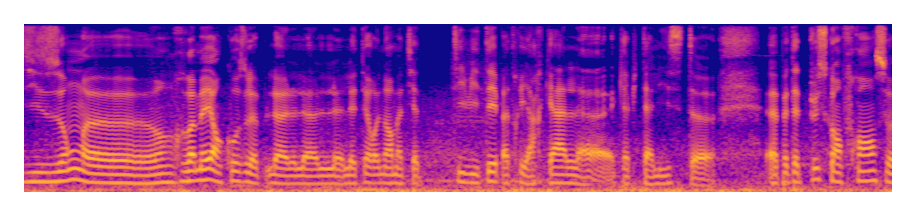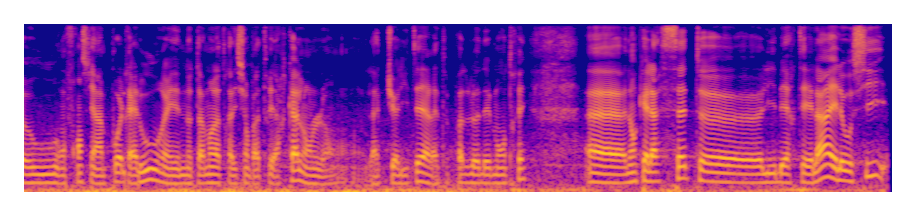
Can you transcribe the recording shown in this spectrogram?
disons, remet en cause l'hétéronormativité activité patriarcale euh, capitaliste, euh, euh, peut-être plus qu'en France, où en France il y a un poids très lourd, et notamment la tradition patriarcale, l'actualité n'arrête pas de le démontrer. donc elle a cette liberté-là, elle a aussi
